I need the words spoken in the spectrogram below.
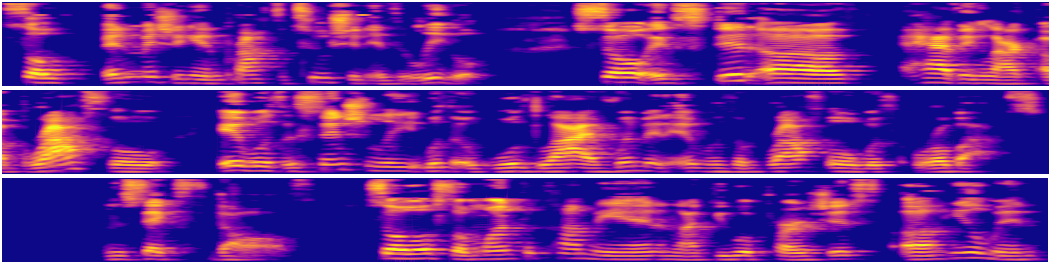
so in Michigan, prostitution is illegal. So, instead of having like a brothel, it was essentially with a, with live women. It was a brothel with robots and sex dolls. So someone could come in and like you would purchase a human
